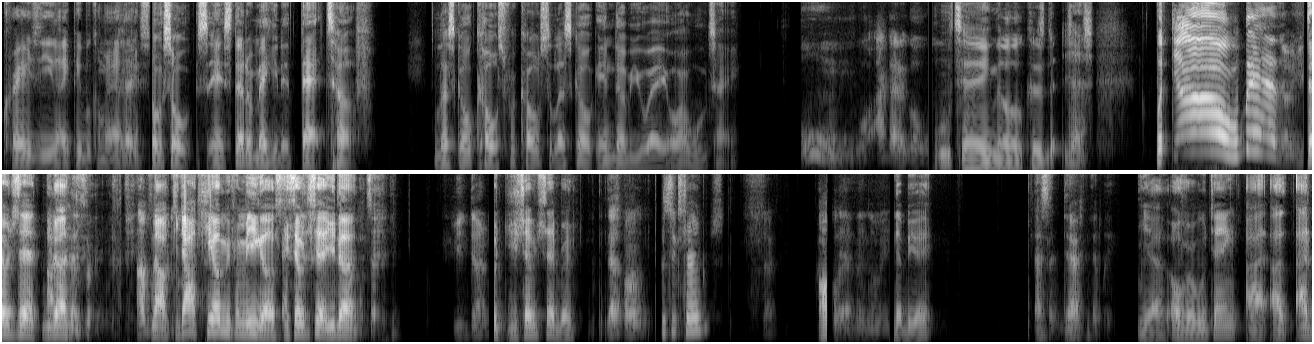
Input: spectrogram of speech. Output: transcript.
crazy like people coming out of there. so so instead of making it that tough, let's go coast for coast. So let's go NWA or Wu Tang. Ooh, I gotta go Wu Tang though, cause th- just. But yo, man, You said you said. You done. No, y'all kill me from egos. You said what you said. You done. You done? What- You said what you said, bro. that's fine. Six chambers. WA. That's a definitely. Yeah, over Wu Tang. I, I I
